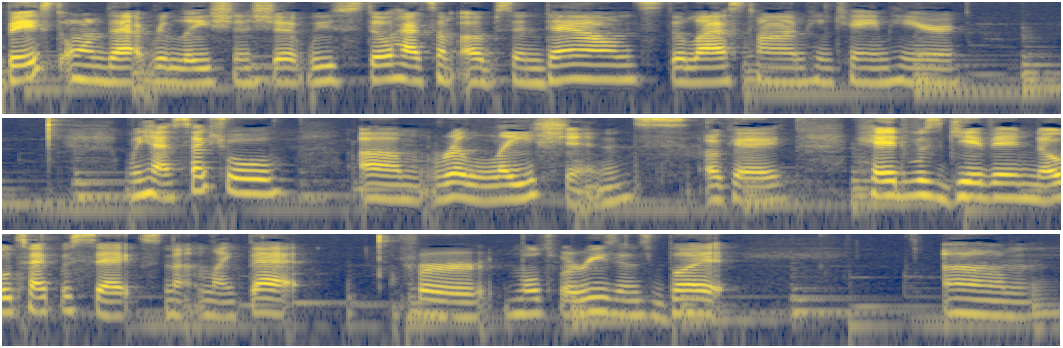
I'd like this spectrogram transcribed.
based on that relationship, we still had some ups and downs. The last time he came here, we had sexual um, relations. Okay, head was given, no type of sex, nothing like that, for multiple reasons. But um,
